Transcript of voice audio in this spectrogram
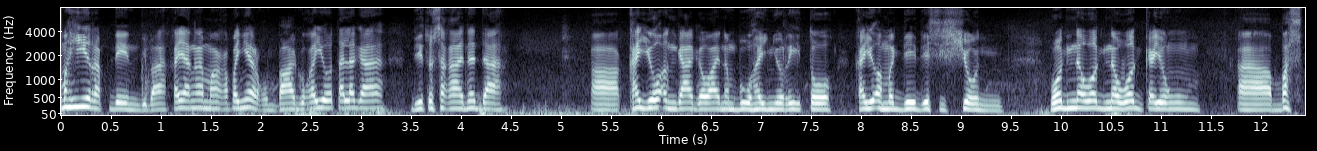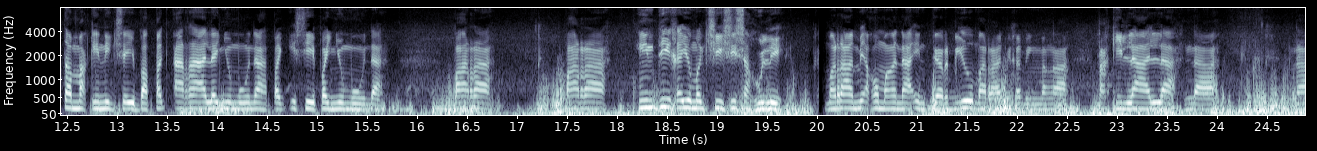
mahirap din, di ba? Kaya nga mga kapanyero, kung bago kayo talaga dito sa Canada, ah, kayo ang gagawa ng buhay nyo rito, kayo ang magdedesisyon. Wag na wag na wag kayong ah, basta makinig sa iba, pag-aralan nyo muna, pag-isipan nyo muna para para hindi kayo magsisi sa huli. Marami akong mga na-interview, marami kaming mga kakilala na na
